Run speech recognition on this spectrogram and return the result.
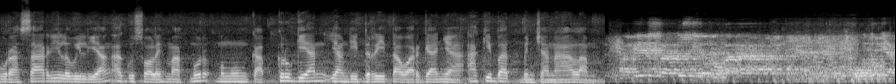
Purasari Lewiliang Agus Soleh Makmur mengungkap kerugian yang diderita warganya akibat bencana alam. hampir 134 untuk yang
